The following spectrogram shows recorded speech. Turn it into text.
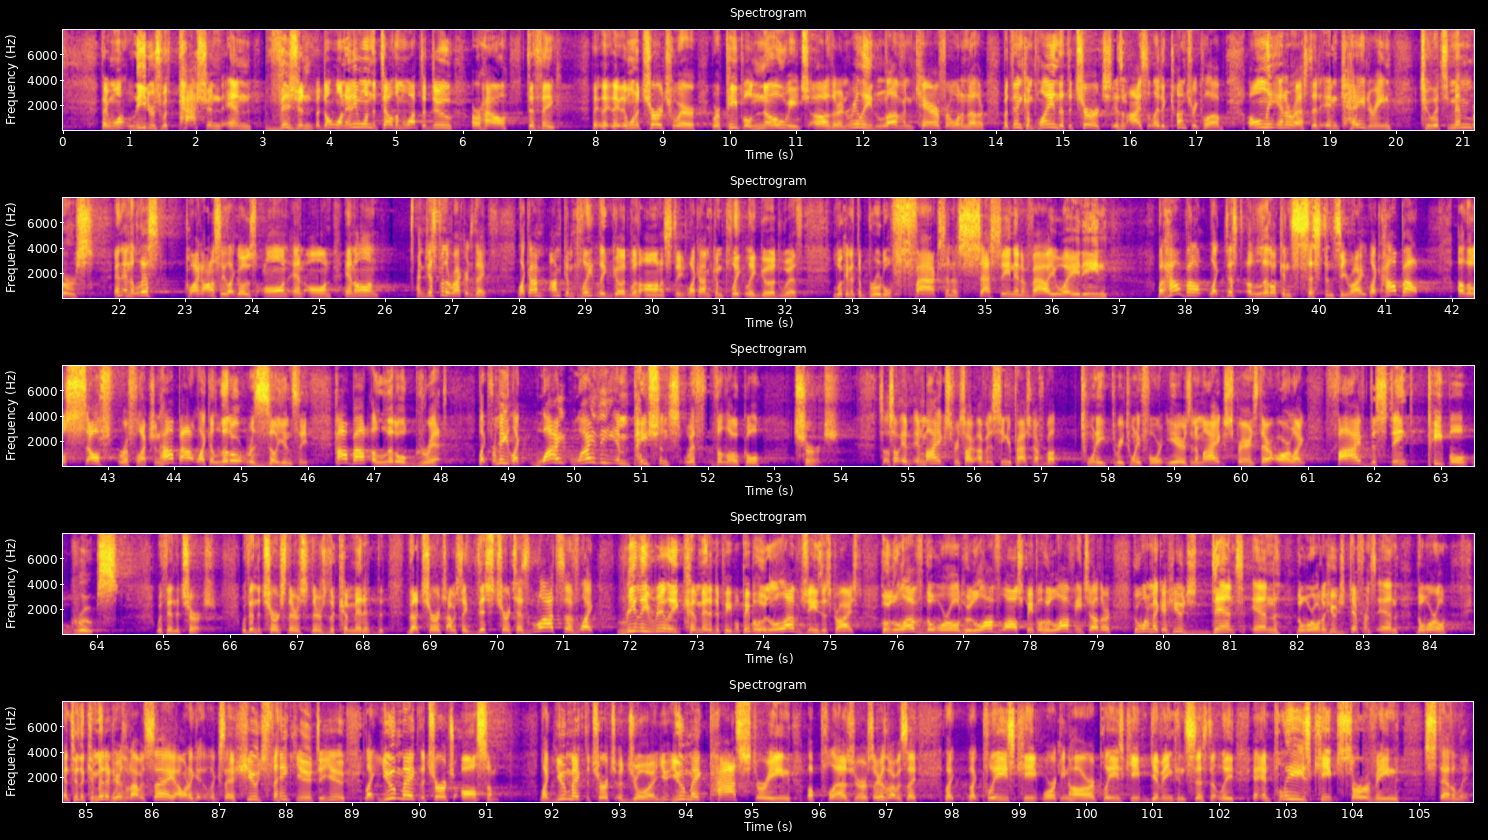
They want leaders with passion and vision, but don't want anyone to tell them what to do or how to think. They, they, they, want a church where, where people know each other and really love and care for one another, but then complain that the church is an isolated country club only interested in catering to its members. And, and the list, quite honestly, like goes on and on and on. And just for the record today, like I'm, I'm completely good with honesty. Like I'm completely good with looking at the brutal facts and assessing and evaluating but how about like just a little consistency, right? Like, how about a little self reflection? How about like a little resiliency? How about a little grit? Like for me, like why why the impatience with the local church? So, so in, in my experience, I, I've been a senior pastor now for about 23, 24 years, and in my experience, there are like five distinct people groups within the church within the church, there's, there's the committed. The, the church, I would say this church has lots of like really, really committed to people. People who love Jesus Christ, who love the world, who love lost people, who love each other, who want to make a huge dent in the world, a huge difference in the world. And to the committed, here's what I would say. I want to get, like, say a huge thank you to you. Like, you make the church awesome. Like you make the church a joy. You, you make pastoring a pleasure. So here's what I would say. Like, like please keep working hard. Please keep giving consistently. And, and please keep serving steadily.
